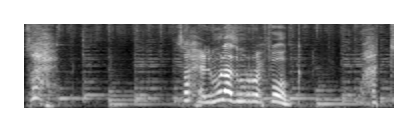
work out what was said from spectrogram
صح صح مو لازم نروح فوق. what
